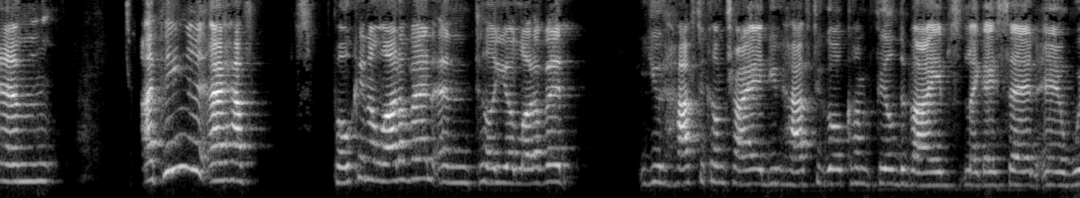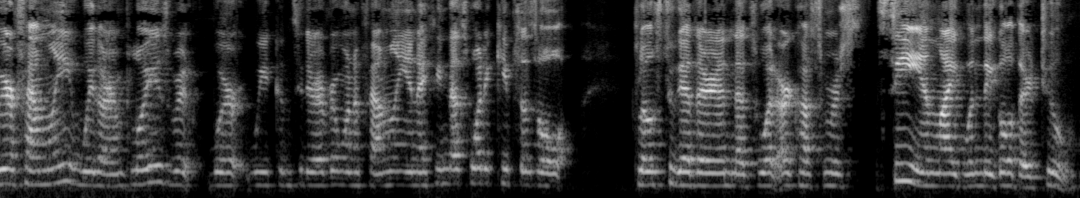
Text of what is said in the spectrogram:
Um, I think I have spoken a lot of it and tell you a lot of it. You have to come try it. You have to go come feel the vibes. Like I said, uh, we're family with our employees. We're, we're we consider everyone a family, and I think that's what it keeps us all close together, and that's what our customers see and like when they go there too.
